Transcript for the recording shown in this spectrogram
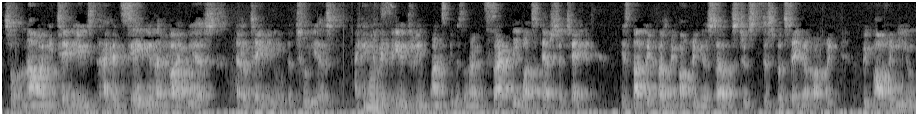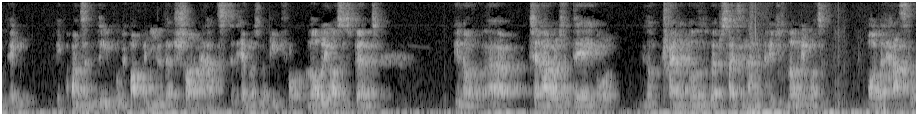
So now I can take you, I can save you that five years. That'll take you the two years. I can yes. do it for you in three months because I know exactly what steps to take. It's not because we're offering you a service to just for the sake of offering. We're offering you a a quantum leap will be offering you the shortcuts that everyone's looking for. Nobody wants to spend, you know, uh, 10 hours a day or, you know, trying to build websites and landing pages. Nobody wants all the hassle.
